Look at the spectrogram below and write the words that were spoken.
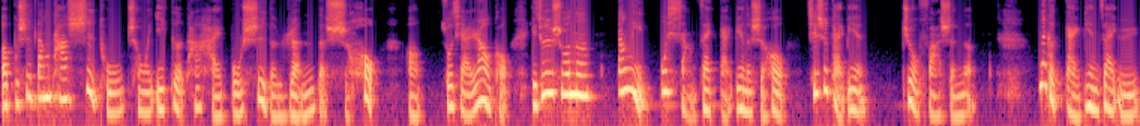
而不是当他试图成为一个他还不是的人的时候。说起来绕口，也就是说呢，当你不想再改变的时候，其实改变。就发生了。那个改变在于，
